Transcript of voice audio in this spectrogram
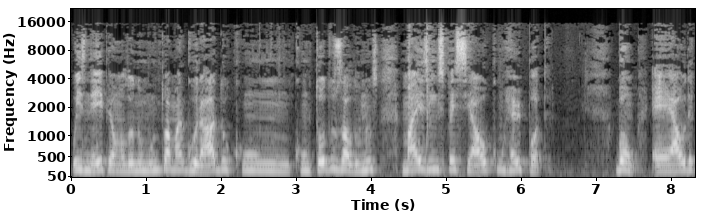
o Snape é um aluno muito amargurado com, com todos os alunos, mas em especial com Harry Potter. Bom, é, de,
